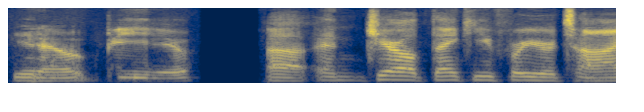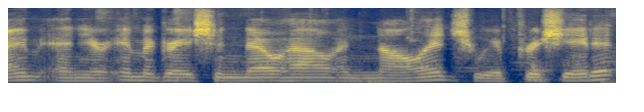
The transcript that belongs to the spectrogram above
you know, be you. Uh, and Gerald, thank you for your time and your immigration know how and knowledge. We appreciate it.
